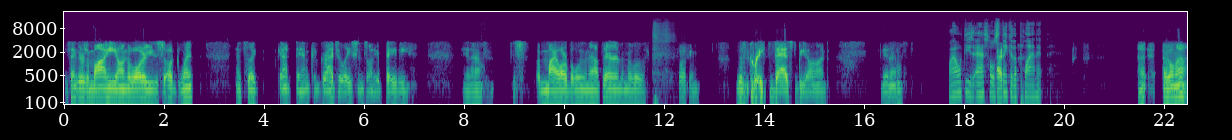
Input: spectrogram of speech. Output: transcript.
You think there's a mahi on the water. You just saw a glint. And it's like, goddamn, congratulations on your baby. You know, just a mylar balloon out there in the middle of fucking the great vast beyond. You know, Why don't these assholes I- think of the planet? I I don't know.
